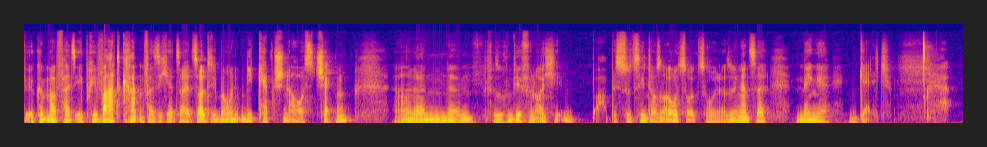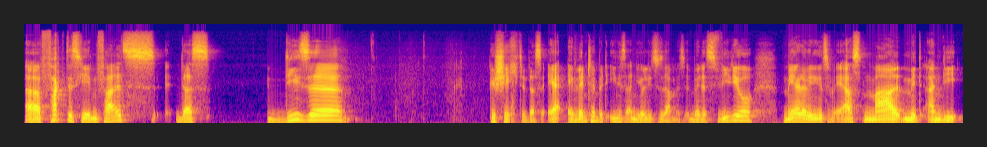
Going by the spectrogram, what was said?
ihr könnt mal, falls ihr privat krankenversichert seid, solltet ihr mal unten die Caption auschecken. Ja, dann ähm, versuchen wir von euch bis zu 10.000 Euro zurückzuholen. Also eine ganze Menge Geld. Äh, Fakt ist jedenfalls, dass diese Geschichte, dass er eventuell mit Ines Agnoli zusammen ist, über das Video mehr oder weniger zum ersten Mal mit an die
